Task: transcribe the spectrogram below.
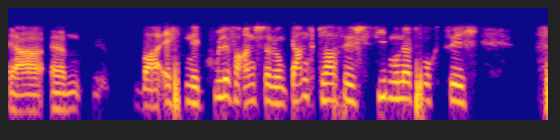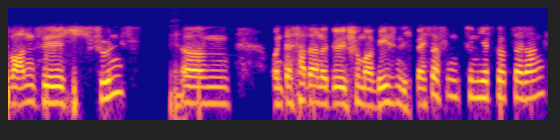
ja, ähm, war echt eine coole Veranstaltung, ganz klassisch, 750, 20, 5. Ja. Ähm, und das hat dann natürlich schon mal wesentlich besser funktioniert, Gott sei Dank.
